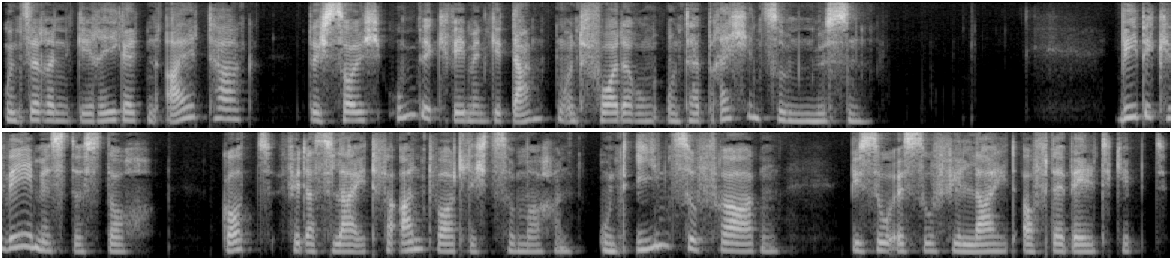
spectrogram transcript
unseren geregelten Alltag durch solch unbequemen Gedanken und Forderungen unterbrechen zu müssen. Wie bequem ist es doch, Gott für das Leid verantwortlich zu machen und ihn zu fragen, wieso es so viel Leid auf der Welt gibt.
